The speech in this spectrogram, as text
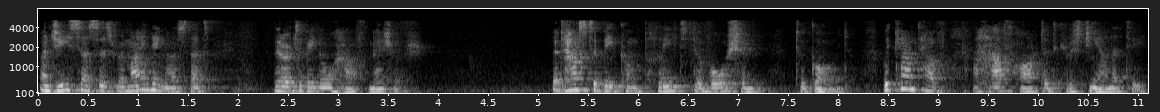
And Jesus is reminding us that there are to be no half measures. It has to be complete devotion to God. We can't have a half hearted Christianity.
